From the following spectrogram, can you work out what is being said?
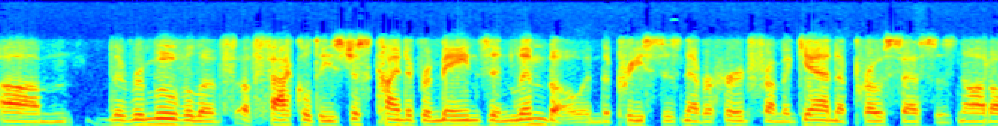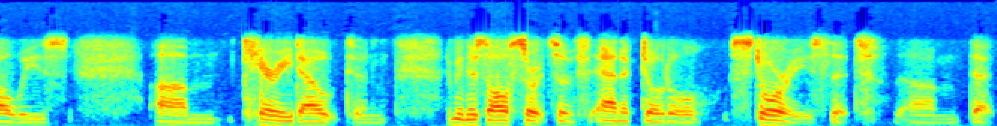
um, the removal of, of faculties just kind of remains in limbo, and the priest is never heard from again. A process is not always um, carried out, and I mean, there's all sorts of anecdotal stories that um, that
